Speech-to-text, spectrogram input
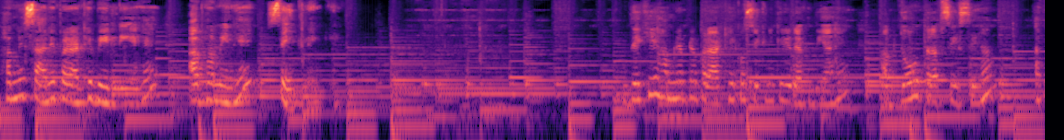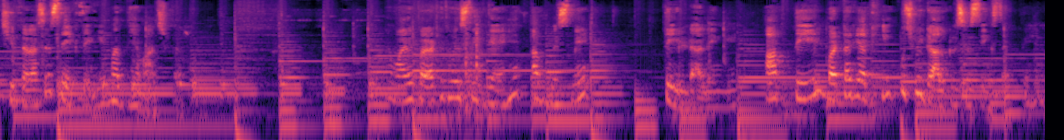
हमने सारे पराठे बेल लिए हैं, अब हम इन्हें सेक लेंगे। देखिए, हमने अपने पराठे को सेकने के लिए रख दिया है। अब दोनों तरफ़ से इसे हम अच्छी तरह से सेक लेंगे मध्यम आँच पर। हमारे पराठे थोड़े सीख गए हैं, अब हम इसमें तेल डालेंगे। आप तेल, बटर या घी कुछ भी डालकर इसे सीख सकते हैं।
